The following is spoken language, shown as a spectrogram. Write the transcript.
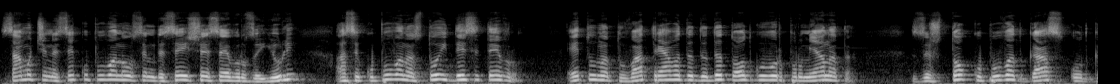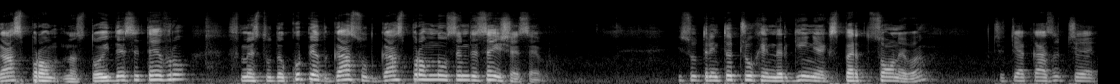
Само, че не се купува на 86 евро за юли, а се купува на 110 евро. Ето на това трябва да дадат отговор промяната. Защо купуват газ от Газпром на 110 евро, вместо да купят газ от Газпром на 86 евро? И сутринта чух енергийния експерт Сонева, че тя каза, че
